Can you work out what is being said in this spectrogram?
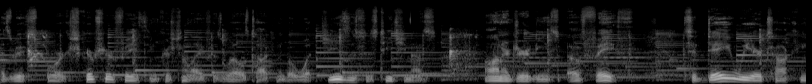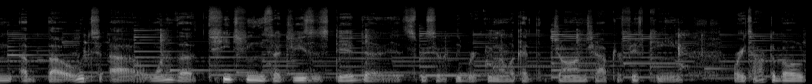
as we explore scripture, faith, and Christian life, as well as talking about what Jesus is teaching us on our journeys of faith. Today we are talking about uh, one of the teachings that Jesus did. Uh, it's specifically, we're going to look at John chapter 15, where he talked about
